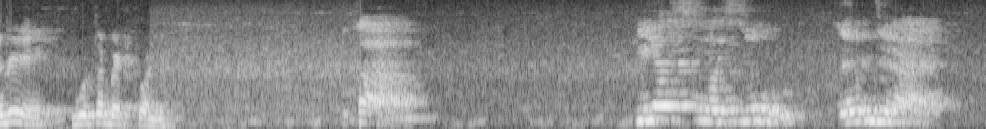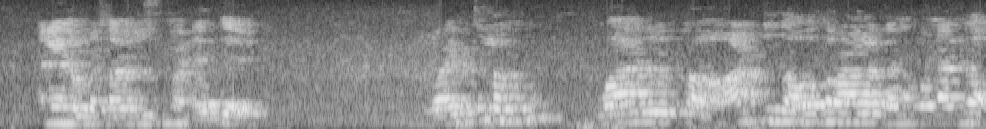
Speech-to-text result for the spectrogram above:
ఇది గుర్తుపెట్టుకోండి. ఇక పిఎస్ఎస్లు ఏం చేయాలి అనేది ఒకసారి చూసుకున్నట్టయితే రైతులకు వారి యొక్క ఆర్థిక అవసరాలకు అనుగుణంగా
